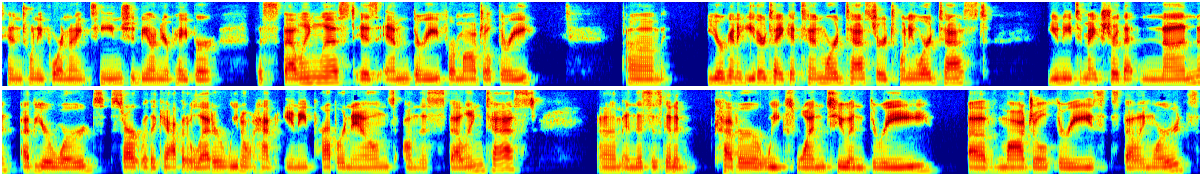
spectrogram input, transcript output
10 24 19, should be on your paper. The spelling list is M3 for Module 3. Um, you're going to either take a 10 word test or a 20 word test. You need to make sure that none of your words start with a capital letter. We don't have any proper nouns on the spelling test. Um, and this is going to cover weeks one, two, and three of Module three's spelling words.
